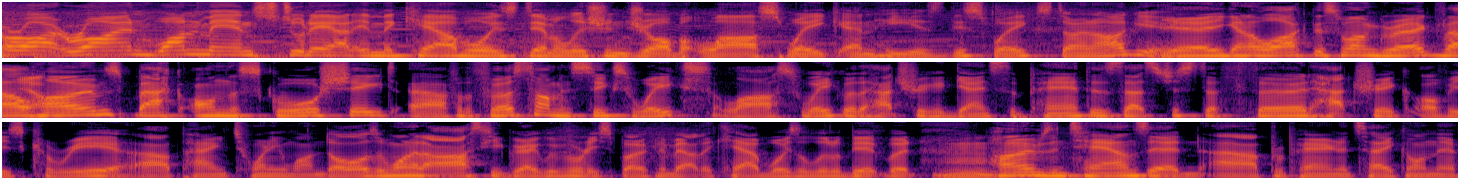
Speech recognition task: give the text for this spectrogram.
All right, Ryan, one man stood out in the Cowboys' demolition job last week, and he is this week's. Don't argue. Yeah, you're going to like this one, Greg. Val Yep. Holmes back on the score sheet uh, for the first time in six weeks last week with a hat trick against the Panthers. That's just the third hat trick of his career, uh, paying $21. I wanted to ask you, Greg, we've already spoken about the Cowboys a little bit, but Holmes and Townsend are preparing to take on their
